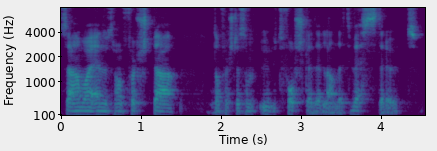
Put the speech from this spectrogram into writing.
Så han var en av de första, de första som utforskade landet västerut.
